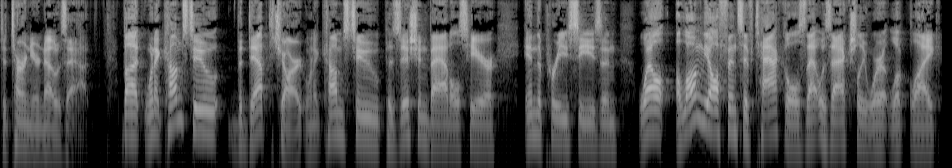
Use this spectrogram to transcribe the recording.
to turn your nose at. But when it comes to the depth chart, when it comes to position battles here in the preseason, well, along the offensive tackles, that was actually where it looked like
